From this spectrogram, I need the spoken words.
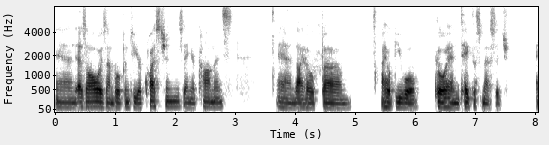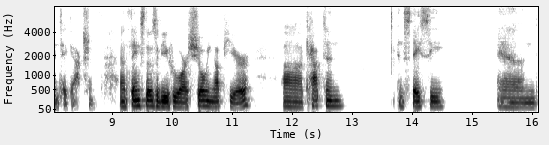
And as always, I'm open to your questions and your comments. And I hope um, I hope you will go ahead and take this message and take action. And thanks those of you who are showing up here, uh, Captain and Stacy and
